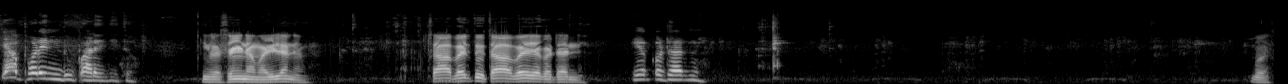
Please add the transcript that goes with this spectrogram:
ક્યાં ફળીને દૂ પાડી દીધો? એટલે સૈણામાં હિલા ને ચા ભરતું ચા ભાઈ એક અઢારની. એક અઢારની. બસ.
